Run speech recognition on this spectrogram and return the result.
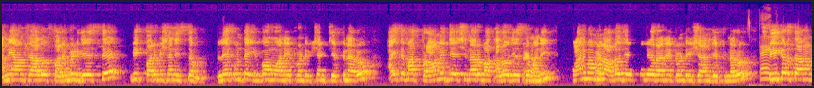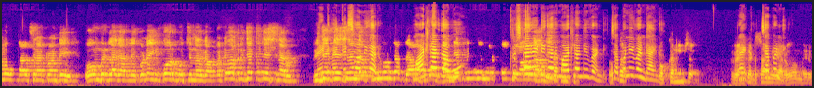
అన్ని అంశాలు పర్మిట్ చేస్తే మీకు పర్మిషన్ ఇస్తాం. లేకుంటే ఇవ్వము అనేటువంటి విషయం చెప్పినారు. అయితే మాకు ప్రామిస్ చేసినారు మాకు అలో చేస్తామని కానీ మమ్మల్ని అలో చేస్తలేరు అనేటువంటి విషయాన్ని చెప్పినారు. స్పీకర్ స్థానంలో ఉండాల్సినటువంటి ఓం బిర్లా గారు లేకుండా ఇంకోరు కూర్చున్నారు కాబట్టి వాళ్ళు రిజెక్ట్ చేసినారు. మాట్లాడదాము. కృష్ణారెడ్డి గారు మాట్లాడనివ్వండి చెప్పనివ్వండి ఆయన. ఒక్క నిమిషం. వెంకటస్వామి. గారు మీరు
